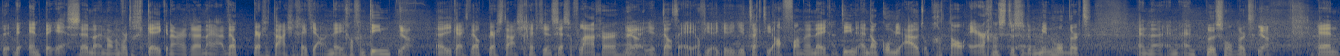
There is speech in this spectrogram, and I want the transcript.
de, de NPS. hè. En dan, en dan wordt er gekeken naar eh, nou ja, welk percentage geeft jou een 9 of een 10. Ja. Eh, je kijkt welk percentage geeft je een 6 of lager. Nou Ja. ja, je, telt, de e- of je, je, je trekt die af van eh, 9 en 10 en dan kom je uit op een getal ergens tussen de min 100 en, eh, en, en plus 100. Ja. En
